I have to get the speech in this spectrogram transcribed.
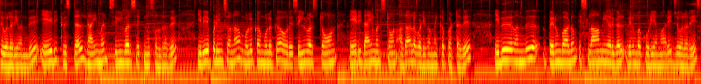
ஜுவல்லரி வந்து ஏடி கிறிஸ்டல் டைமண்ட் சில்வர் செட்னு சொல்கிறது இது எப்படின்னு சொன்னால் முழுக்க முழுக்க ஒரு silver stone AD diamond stone அதால் வடிவமைக்கப்பட்டது. இது வந்து பெரும்பாலும் இஸ்லாமியர்கள் விரும்பக்கூடிய மாதிரி ஜுவல்லரிஸ்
